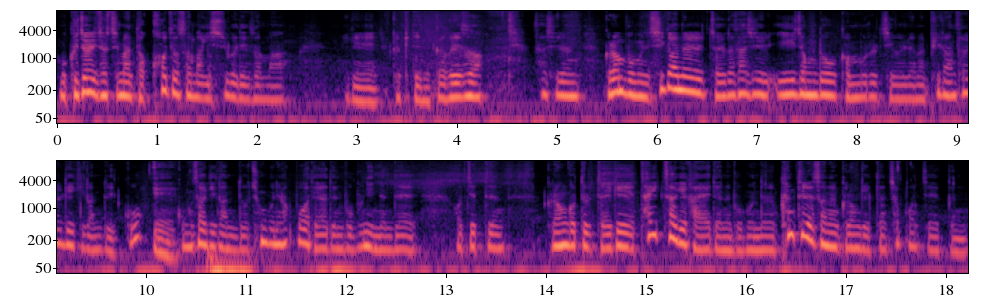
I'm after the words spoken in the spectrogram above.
뭐 그전에 있었지만 더 커져서 막 이슈가 돼서 막 이게 그렇게 되니까 그래서 사실은 그런 부분 시간을 저희가 사실 이 정도 건물을 지으려면 필요한 설계 기간도 있고 예. 공사 기간도 충분히 확보가 돼야 되는 부분이 있는데 어쨌든 그런 것들 되게 타이트하게 가야 되는 부분들은 큰 틀에서는 그런 게 일단 첫 번째 큰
